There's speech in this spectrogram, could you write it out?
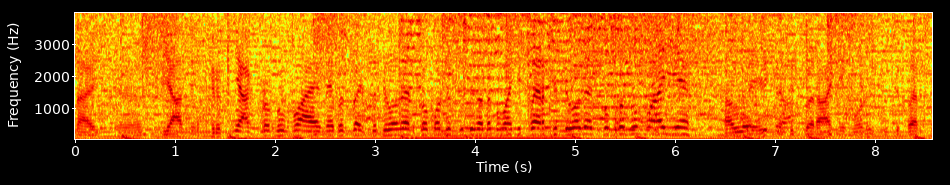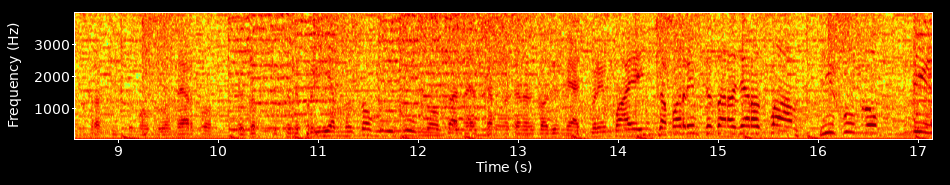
Е, починають е, зв'язок. Скрипняк пробиває, небезпечно. Білоненко може бути на добуванні першим. Білоненко пробиває, але і на підбиранні можуть бути першим Білоненко. Завжди це неприємно. Знову і гумно. Дане Карпатененко один м'яч приймає і замарився зараз Ярослав. І гумно біг.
